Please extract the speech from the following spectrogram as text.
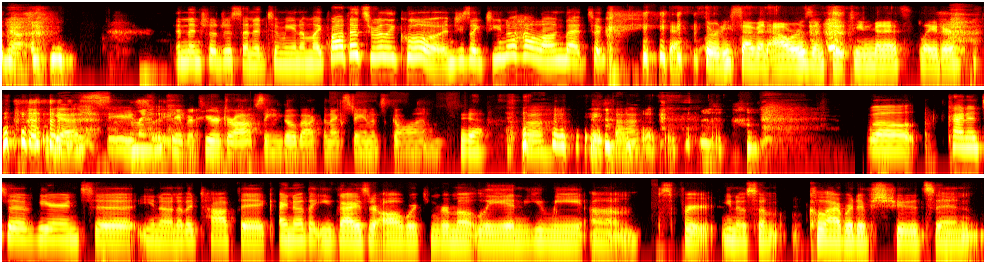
Yeah. And then she'll just send it to me, and I'm like, wow, that's really cool. And she's like, do you know how long that took? Yeah, 37 hours and 15 minutes later. yes. Seriously. And then you save it to your draft so you can go back the next day and it's gone. yeah. Uh, hate that. Well, kind of to veer into, you know, another topic. I know that you guys are all working remotely and you meet um for, you know, some collaborative shoots and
